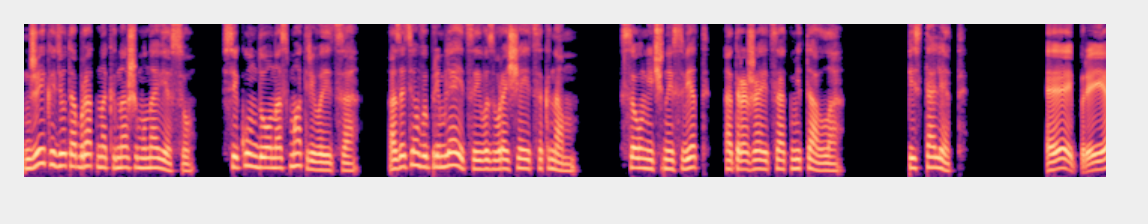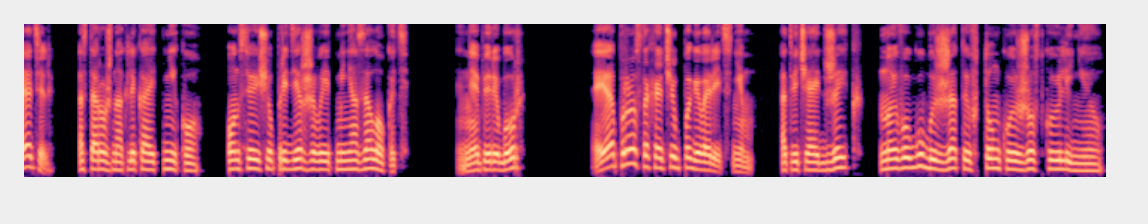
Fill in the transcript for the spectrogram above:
Джейк идет обратно к нашему навесу. Секунду он осматривается, а затем выпрямляется и возвращается к нам. Солнечный свет отражается от металла. Пистолет. «Эй, приятель!» Осторожно окликает Нико. Он все еще придерживает меня за локоть. «Не перебор?» «Я просто хочу поговорить с ним», — отвечает Джейк, но его губы сжаты в тонкую жесткую линию.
